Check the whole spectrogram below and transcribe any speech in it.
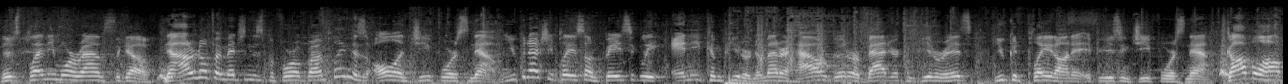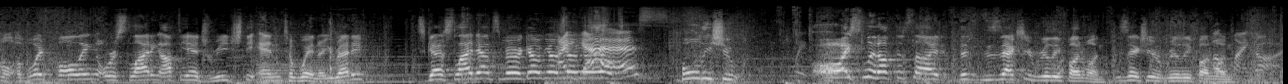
There's plenty more rounds to go. Now, I don't know if I mentioned this before, but I'm playing this all on GeForce Now. You can actually play this on basically any computer. No matter how good or bad your computer is, you could play it on it if you're using GeForce Now. Gobble Hobble. Avoid falling or sliding off the edge. Reach the end to win. Are you ready? Just gotta slide down, Samara. Go, go, go, I go. guess. Holy shoot. Oh, I slid off the side. This, this, is actually a really fun one. This is actually a really fun oh one. Oh my god.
